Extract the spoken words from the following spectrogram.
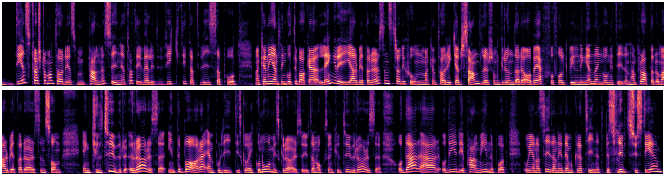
Dels först om man tar det som Palmes syn. Jag tror att det är väldigt viktigt att visa på, man kan egentligen gå tillbaka längre i arbetarrörelsens tradition. Man kan ta Rickard Sandler som grundade ABF och folkbildningen en gång i tiden. Han pratade om arbetarrörelsen som en kulturrörelse, inte bara en politisk och ekonomisk rörelse utan också en kulturrörelse. Och, där är, och det är det Palme är inne på att å ena sidan är demokratin ett beslutssystem,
